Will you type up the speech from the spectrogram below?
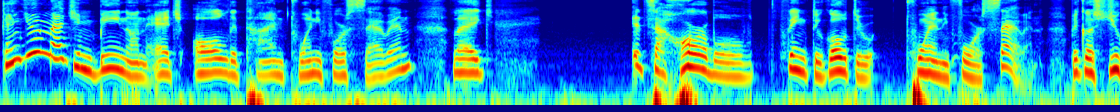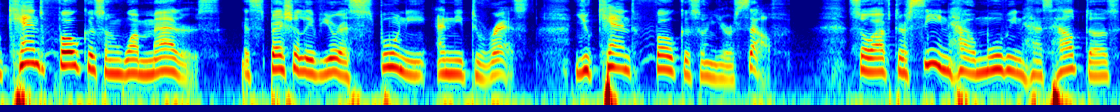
can you imagine being on edge all the time, 24 7? Like, it's a horrible thing to go through 24 7 because you can't focus on what matters, especially if you're a spoonie and need to rest. You can't focus on yourself. So, after seeing how moving has helped us,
